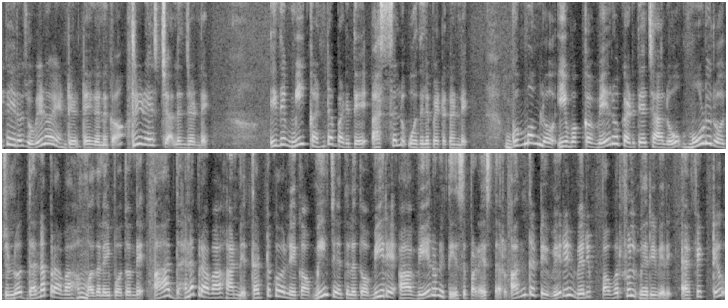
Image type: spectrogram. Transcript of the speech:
ఇక ఈరోజు వీడియో ఏంటి అంటే కనుక త్రీ డేస్ ఛాలెంజ్ అండి. ఇది మీ కంట పడితే అస్సలు వదిలిపెట్టకండి. గుమ్మంలో ఈ ఒక్క వేరు కడితే చాలు మూడు రోజుల్లో ధన ప్రవాహం మొదలైపోతుంది. ఆ ధన ప్రవాహాన్ని తట్టుకోలేక మీ చేతులతో మీరే ఆ వేరుని తీసి పడేస్తారు. అంతటి very very powerful very very effective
